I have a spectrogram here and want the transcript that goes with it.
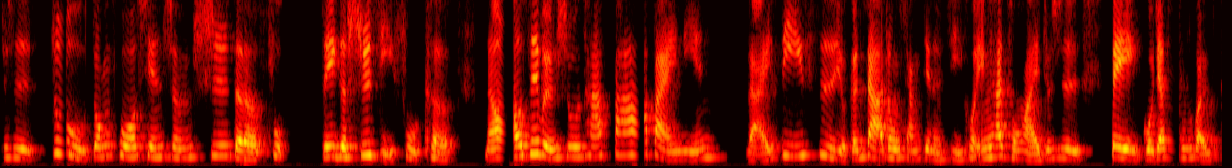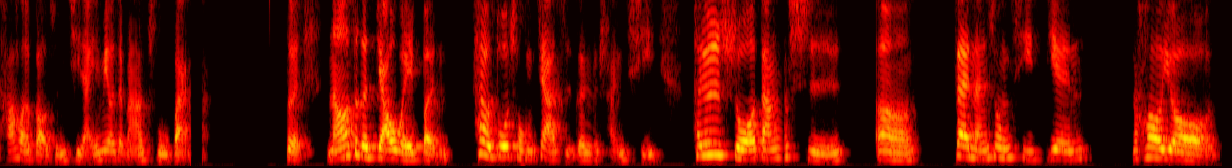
就是祝东坡先生诗的附。这一个诗集复刻，然后这本书它八百年来第一次有跟大众相见的机会，因为它从来就是被国家图书馆好好的保存起来，也没有再把它出版。对，然后这个交尾本它有多重价值跟传奇，它就是说当时呃在南宋期间，然后有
